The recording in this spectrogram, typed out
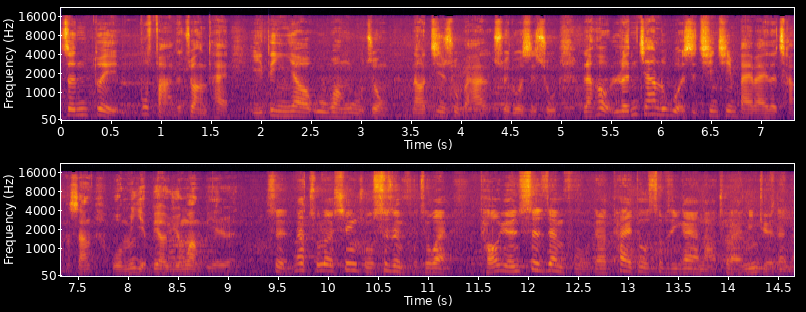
针对不法的状态，一定要勿忘勿重，然后尽速把它水落石出。然后人家如果是清清白白的厂商，我们也不要冤枉别人。是，那除了新竹市政府之外。桃园市政府的态度是不是应该要拿出来？您觉得呢？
